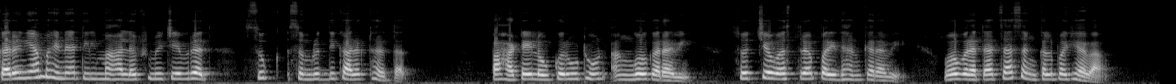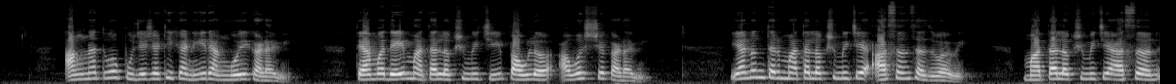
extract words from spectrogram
कारण या महिन्यातील महालक्ष्मीचे व्रत सुख समृद्धीकारक ठरतात. पहाटे लवकर उठून आंघोळ करावी स्वच्छ वस्त्र परिधान करावे व व्रताचा संकल्प घ्यावा. अंगणात व पूजेच्या ठिकाणी रांगोळी काढावी. त्यामध्ये माता लक्ष्मीची पावलं अवश्य काढावी. यानंतर माता लक्ष्मीचे आसन सजवावे. माता लक्ष्मीचे आसन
